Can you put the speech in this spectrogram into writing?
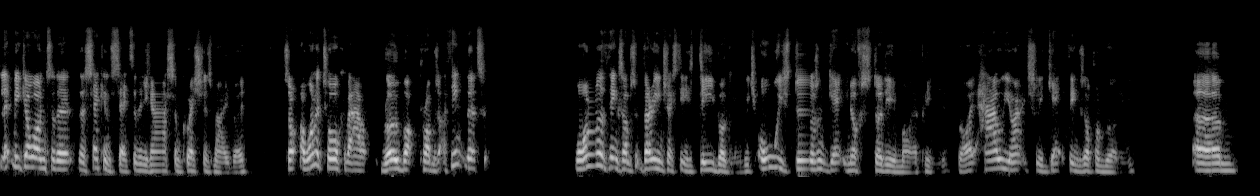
let me go on to the, the second set and then you can ask some questions maybe. So I want to talk about robot problems. I think that one of the things I'm very interested in is debugging, which always doesn't get enough study in my opinion, right? How you actually get things up and running. Um,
